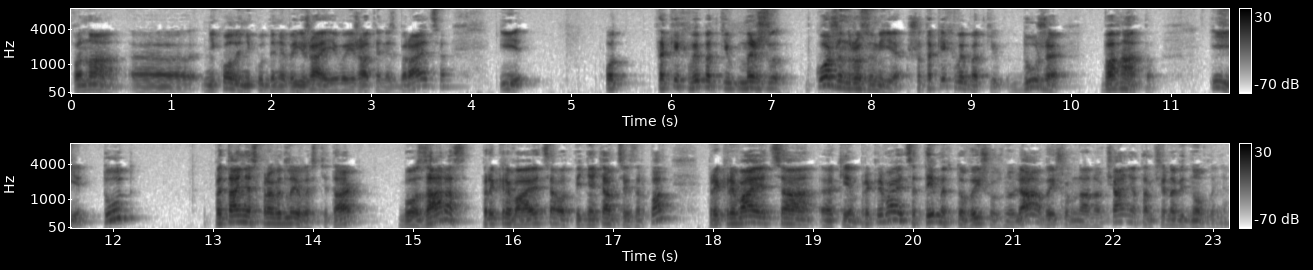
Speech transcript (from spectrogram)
вона е, ніколи нікуди не виїжджає і виїжджати не збирається. І от таких випадків, ми ж кожен розуміє, що таких випадків дуже багато. І тут питання справедливості, так? Бо зараз прикриваються, от підняттям цих зарплат, прикриваються е, ким? Прикриваються тими, хто вийшов з нуля, вийшов на навчання там, чи на відновлення.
